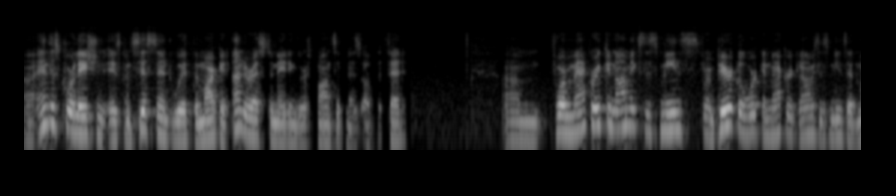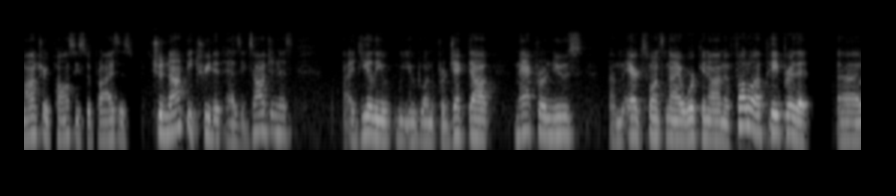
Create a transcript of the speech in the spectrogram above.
Uh, and this correlation is consistent with the market underestimating the responsiveness of the Fed. Um, for macroeconomics, this means, for empirical work in macroeconomics, this means that monetary policy surprises should not be treated as exogenous. Ideally, you would want to project out macro news. Um, Eric Swanson and I are working on a follow-up paper that uh,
